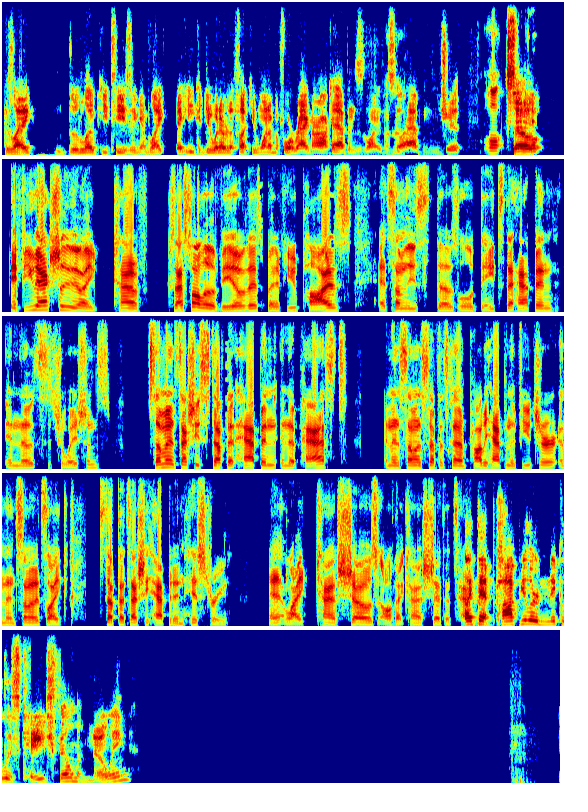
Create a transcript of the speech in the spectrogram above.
Because like the Loki teasing of like he could do whatever the fuck he wanted before Ragnarok happens as long as it uh-huh. still happens and shit. Well, So if you actually like kind of because I saw a little video of this, but if you pause at some of these those little dates that happen in those situations, some of it's actually stuff that happened in the past, and then some of the stuff that's going to probably happen in the future, and then some of it's like stuff that's actually happened in history, and it like kind of shows all that kind of shit that's happened. like that popular Nicolas Cage film Knowing.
